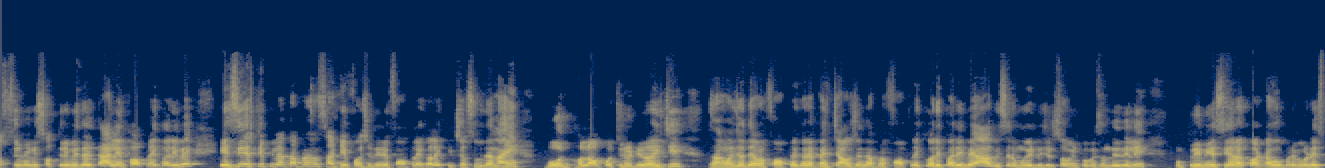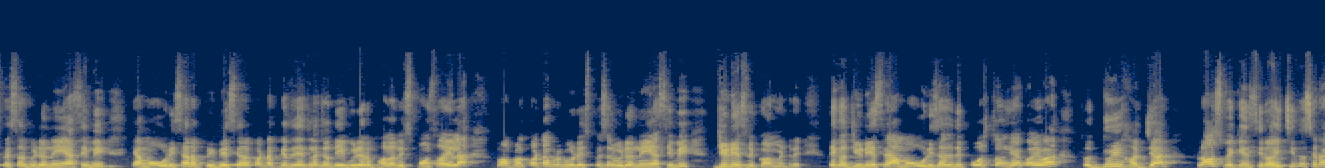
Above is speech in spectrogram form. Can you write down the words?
অছিয়নে কি শক্ত্ৰবিধে তালে ফম এপ্লাই কৰিব এছি এছ টি পिलास তাৰ আপোনাৰ 60% ৰ ফম এপ্লাই কৰলে কিছ অসুবিধা নাই বহুত ভাল অপৰচুনিটি ৰৈছি যদি আপা ফম প্লে কৰে পই চাওচেন আপোনা ফম এপ্লাই কৰি পৰিব আবিছৰ মই এটু জিল সব ইনফৰমেচন দি দিলি মই প্ৰিভিয়াস ইয়াৰ কাট অফ ওপৰ গড স্পেশাল ভিডিঅ' নেহি আসিবি কি আমা ওড়িশাৰ প্ৰিভিয়াস ইয়াৰ কাট অফ ক'ত যায়ছিল যদি এই ভিডিঅ'ৰ ভাল ৰিসপন্স ৰহিলা ত আপোনা কাট অফৰ গড স্পেশাল ভিডিঅ' নেহি আসিবি জিডিএছ ৰ কমেন্ট ৰে দেখো জিডিএছ ৰ আমা ওড়িশা যদি পোষ্ট সংখ্যা कह तो दुई हजार प्लस वैकेंसी रही तो सेटा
